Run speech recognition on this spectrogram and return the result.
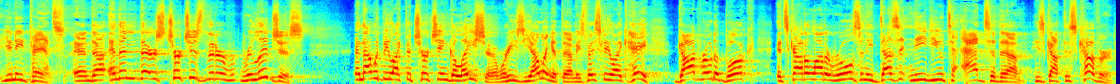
you need pants. And, uh, and then there's churches that are religious And that would be like the church in Galatia, where he's yelling at them. He's basically like, hey, God wrote a book, it's got a lot of rules, and he doesn't need you to add to them. He's got this covered.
